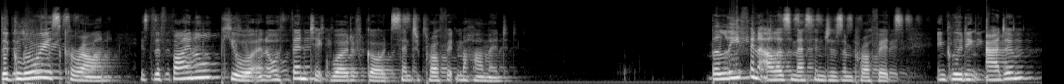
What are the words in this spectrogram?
The glorious Quran is the final, pure, and authentic word of God sent to Prophet Muhammad. Belief in Allah's messengers and prophets, including Adam,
